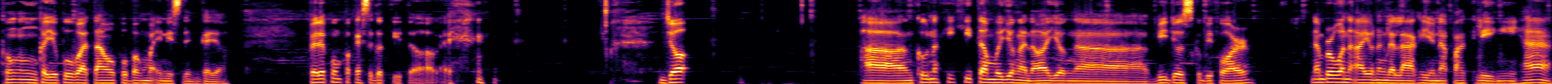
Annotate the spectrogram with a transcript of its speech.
Kung kayo po ba, tama po bang mainis din kayo? Pwede pong pakisagot dito, okay? jo, uh, kung nakikita mo yung, ano, yung uh, videos ko before, number one na ayaw ng lalaki yung napaka-clingy, ha?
